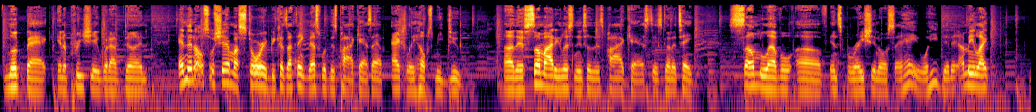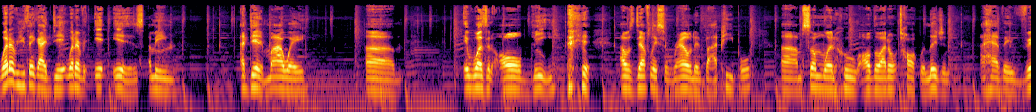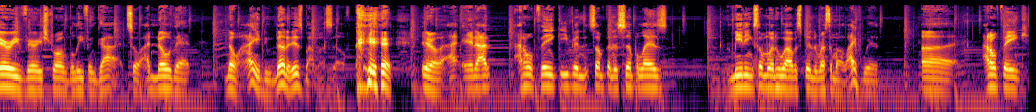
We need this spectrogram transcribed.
look back and appreciate what I've done, and then also share my story because I think that's what this podcast app actually helps me do. Uh, there's somebody listening to this podcast that's going to take some level of inspiration or say, "Hey, well, he did it." I mean, like whatever you think I did, whatever it is. I mean, I did it my way. Um, it wasn't all me. I was definitely surrounded by people. Uh, I'm someone who, although I don't talk religion, I have a very, very strong belief in God. So I know that no, I ain't do none of this by myself. you know, I, and I, I don't think even something as simple as meeting someone who I would spend the rest of my life with. Uh, I don't think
